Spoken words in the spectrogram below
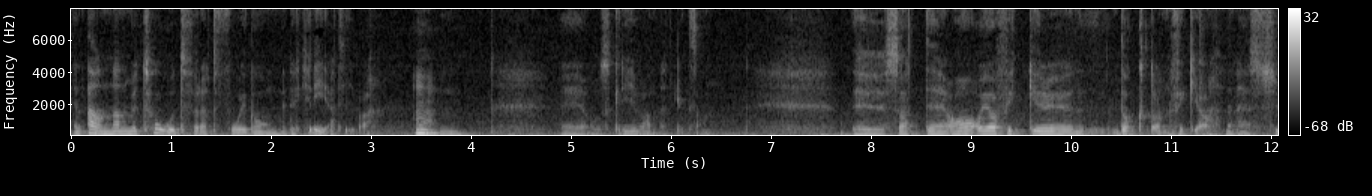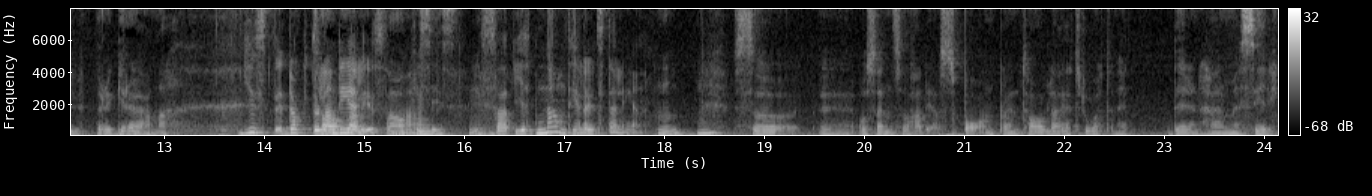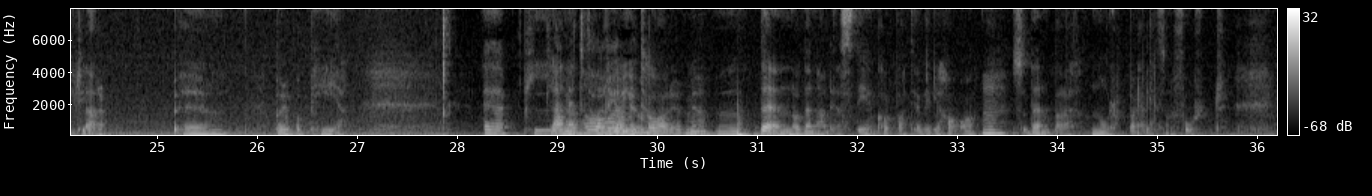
en annan metod för att få igång det kreativa. Mm. Mm. Eh, och skrivandet liksom. Eh, så att, eh, ja, och jag fick eh, doktorn fick jag, den här supergröna. Just det, tavlan. Landelius som Ja, har precis. sa- gett namn till hela utställningen. Mm. Mm. Så, och sen så hade jag span på en tavla, jag tror att den het, det är den här med cirklar. Börjar på P. Eh, Planetarium. Planetarium, ja. Mm. Mm. Den, och den hade jag stenkoll på att jag ville ha. Mm. Så den bara norpade jag liksom fort.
